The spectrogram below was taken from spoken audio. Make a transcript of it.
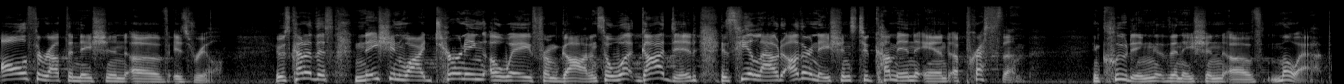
all throughout the nation of Israel. It was kind of this nationwide turning away from God. And so, what God did is He allowed other nations to come in and oppress them, including the nation of Moab.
